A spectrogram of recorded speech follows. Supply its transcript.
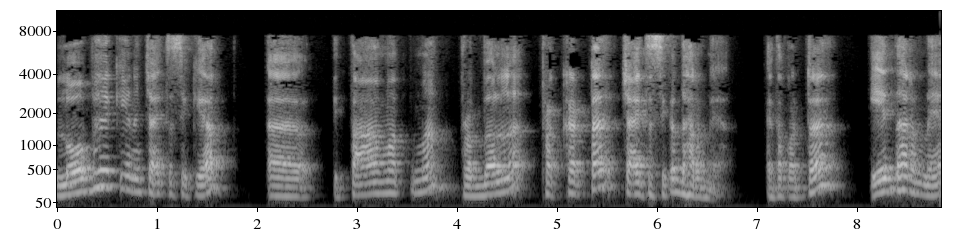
ලෝභය කියන චෛතසිකයත් ඊ타ත්ම ප්‍රබල ප්‍රකට චෛතසික ධර්මයක්. එතකොට ඒ ධර්මය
